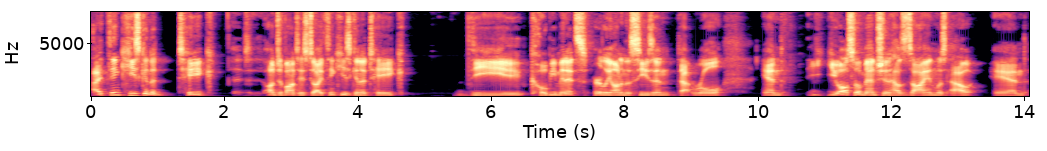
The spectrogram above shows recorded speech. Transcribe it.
I think he's going to take on Javonte still, I think he's going to take the Coby minutes early on in the season, that role. And you also mentioned how Zion was out. And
